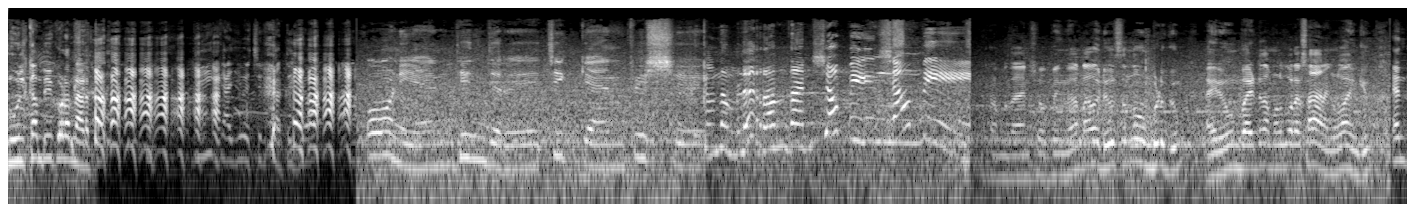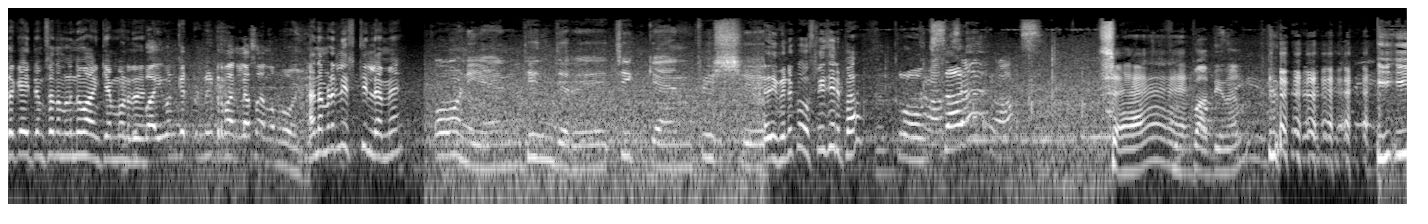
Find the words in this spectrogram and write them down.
നൂൽക്കമ്പി കൂടെ നടത്തും. ഈ കൈ വെച്ചിട്ട് കത്തിക്കുക. ഓണിയൻ ജിഞ്ചർ ചിക്കൻ ഫിഷ് നമ്മൾ Ramadan shopping shopping Ramadan shopping എന്ന് പറഞ്ഞാൽ ഒരു ദിവസം നോമ്പെടുക്കും അതിന് മുമ്പായിട്ട് നമ്മൾ കുറെ സാധനങ്ങൾ വാങ്ങിക്കും. എന്തൊക്കെ ഐറ്റംസ് നമ്മൾ ഇന്ന് വാങ്ങിക്കാൻ പോണത്? ബൈ വൺ ഗെറ്റ് വൺ കിട്ടുന്ന എല്ലാ സാധനം നമ്മൾ വാങ്ങിക്കും. ആ, നമ്മുടെ ലിസ്റ്റ് ഇല്ല അമ്മേ? ഓണിയൻ ജിഞ്ചർ ചിക്കൻ ഫിഷ് ഇവന്റെ കോസ്റ്റ്ലി ചെരുപ്പാ ഇപ്പൊ അതിന്നാണ് ഈ ഈ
